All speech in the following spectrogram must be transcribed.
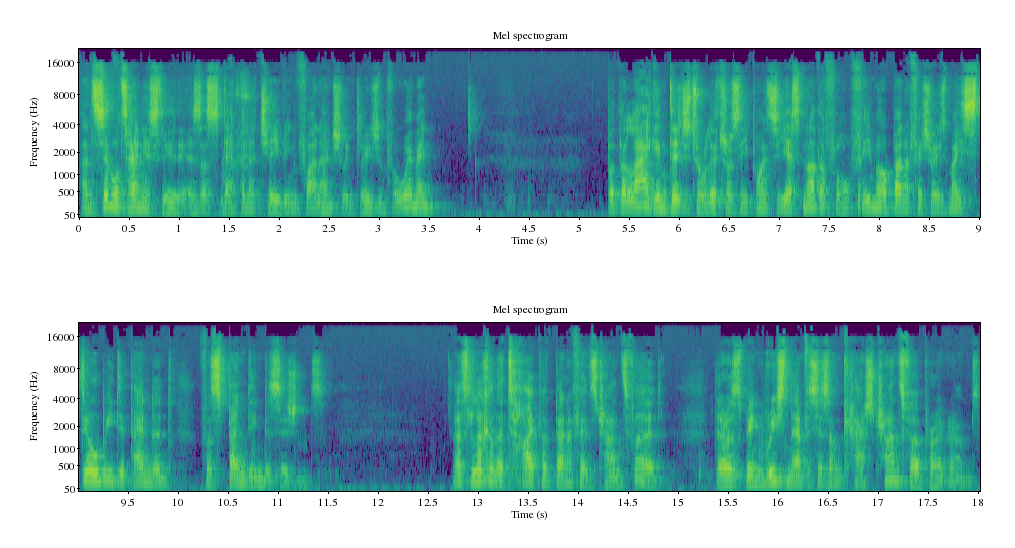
and simultaneously is a step in achieving financial inclusion for women. But the lag in digital literacy points to yet another flaw. Female beneficiaries may still be dependent for spending decisions. Let's look at the type of benefits transferred. There has been recent emphasis on cash transfer programs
